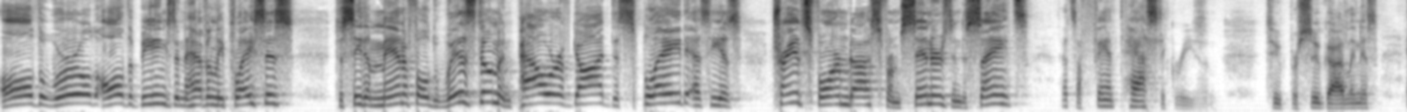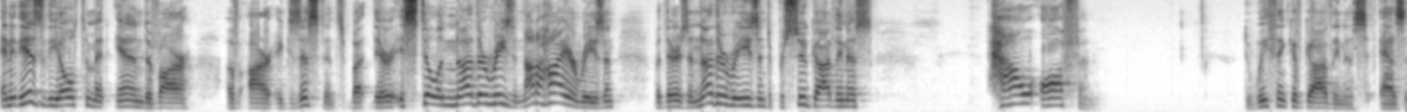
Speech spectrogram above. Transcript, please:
all the world, all the beings in the heavenly places to see the manifold wisdom and power of God displayed as He has transformed us from sinners into saints. That's a fantastic reason to pursue godliness. And it is the ultimate end of our, of our existence. But there is still another reason, not a higher reason, but there is another reason to pursue godliness. How often do we think of godliness as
